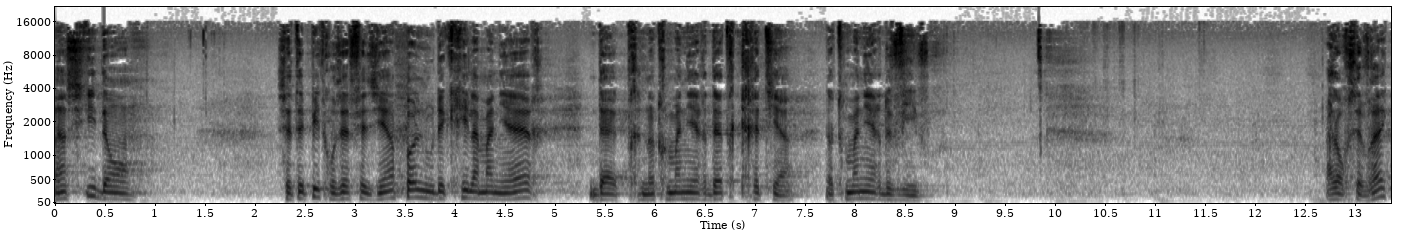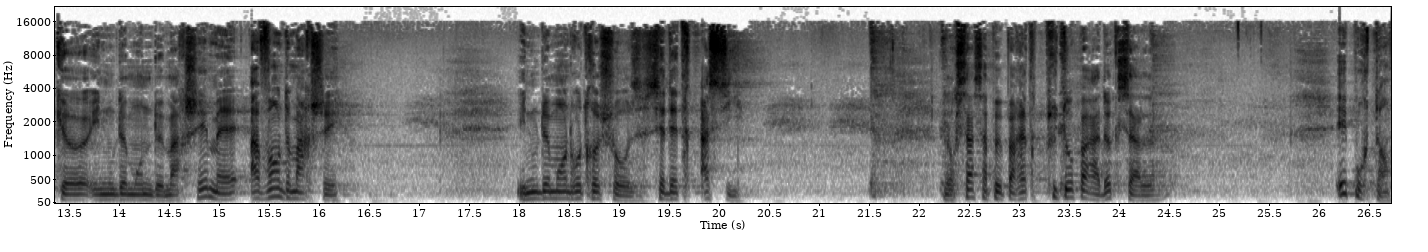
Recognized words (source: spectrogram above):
Ainsi, dans cet épître aux Éphésiens, Paul nous décrit la manière d'être, notre manière d'être chrétien, notre manière de vivre. Alors c'est vrai qu'il nous demande de marcher, mais avant de marcher, il nous demande autre chose, c'est d'être assis. Alors ça, ça peut paraître plutôt paradoxal. Et pourtant,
